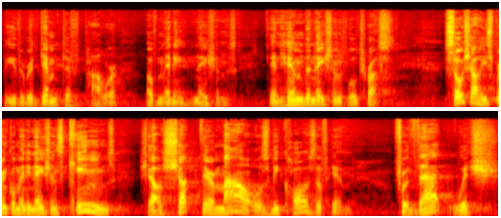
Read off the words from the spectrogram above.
be the redemptive power of many nations. In him the nations will trust. So shall he sprinkle many nations. Kings shall shut their mouths because of him. For that which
